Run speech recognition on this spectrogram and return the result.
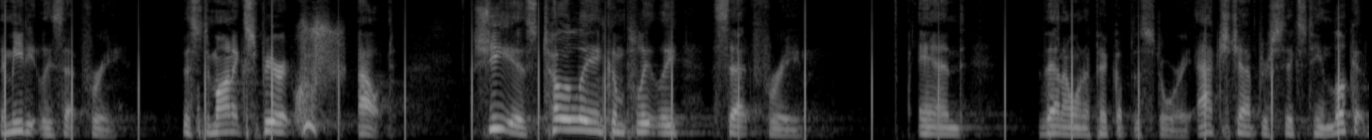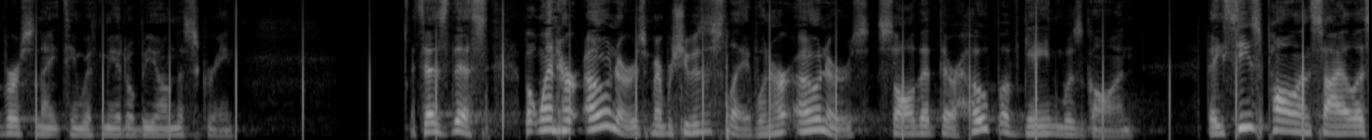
immediately set free. This demonic spirit, whoosh, out. She is totally and completely set free. And then I want to pick up the story. Acts chapter 16. Look at verse 19 with me, it'll be on the screen. It says this But when her owners, remember she was a slave, when her owners saw that their hope of gain was gone, they seize Paul and Silas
